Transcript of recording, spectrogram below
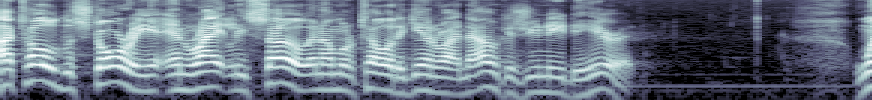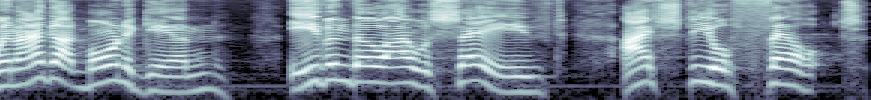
I told the story, and rightly so, and I'm going to tell it again right now because you need to hear it. When I got born again, even though I was saved, I still felt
